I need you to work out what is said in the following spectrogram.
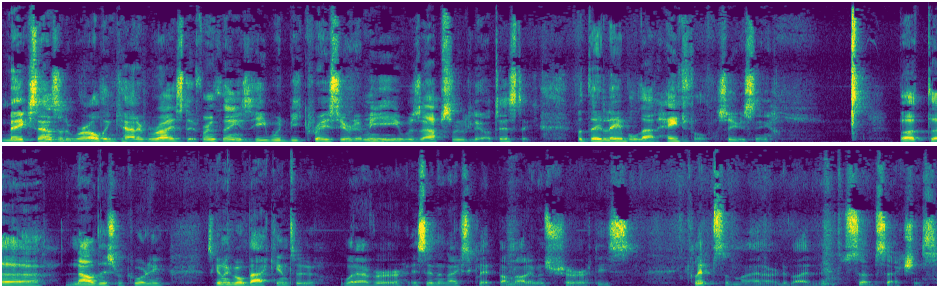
make sense of the world and categorize different things. He would be crazier than me. He was absolutely autistic. But they label that hateful, so you see. But uh, now this recording is going to go back into whatever is in the next clip. I'm not even sure. These clips of mine are divided into subsections.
